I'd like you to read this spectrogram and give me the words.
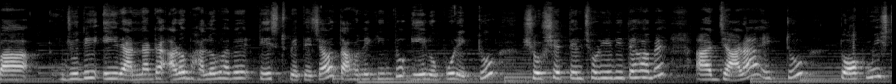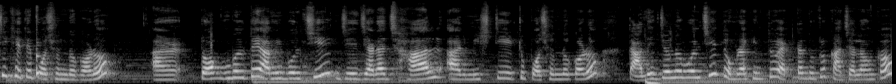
বা যদি এই রান্নাটা আরও ভালোভাবে টেস্ট পেতে চাও, তাহলে কিন্তু এর ওপর একটু সর্ষের তেল ছড়িয়ে দিতে হবে। আর যারা একটু টক মিষ্টি খেতে পছন্দ করো, আর টক বলতে আমি বলছি যে যারা ঝাল আর মিষ্টি একটু পছন্দ করো, তাদের জন্য বলছি তোমরা কিন্তু একটা দুটো কাঁচা লঙ্কাও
